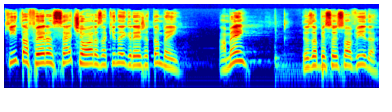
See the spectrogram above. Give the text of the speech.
Quinta-feira, sete horas, aqui na igreja também. Amém? Deus abençoe sua vida.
